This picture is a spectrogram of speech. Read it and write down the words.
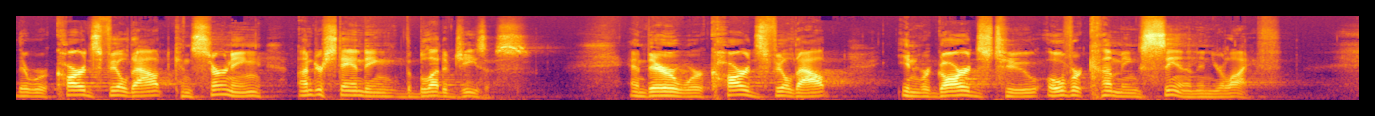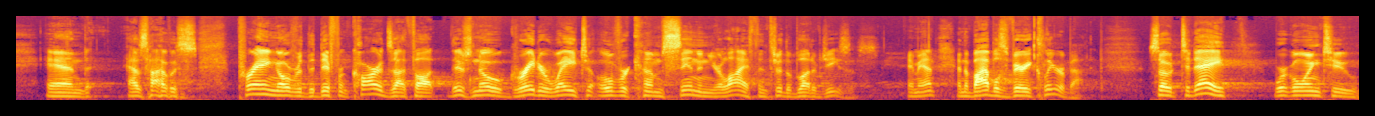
there were cards filled out concerning understanding the blood of Jesus. And there were cards filled out in regards to overcoming sin in your life. And as I was praying over the different cards, I thought, there's no greater way to overcome sin in your life than through the blood of Jesus. Amen? And the Bible's very clear about it. So today, we're going to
